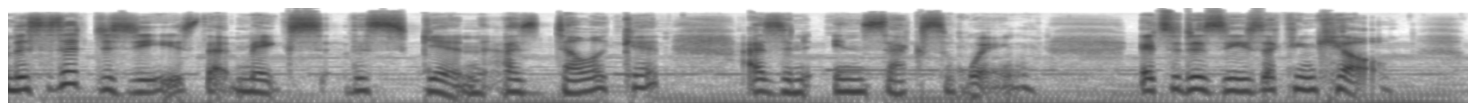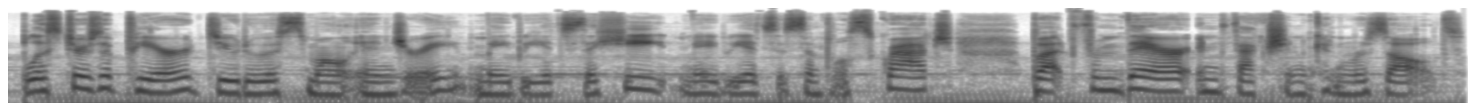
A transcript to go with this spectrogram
This is a disease that makes the skin as delicate as an insect's wing. It's a disease that can kill. Blisters appear due to a small injury. Maybe it's the heat, maybe it's a simple scratch, but from there, infection can result.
